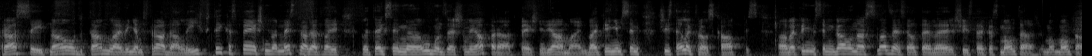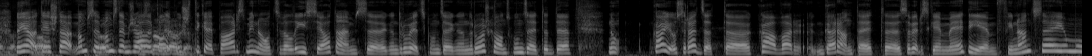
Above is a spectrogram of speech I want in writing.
prasīt naudu tam, lai viņam strādā lifti, kas pēkšņi var nestrādāt, vai, vai teiksim, ugunsdzēsami aparāti pēkšņi ir jāmaina, vai pieņemsim šīs elektroskapis, vai pieņemsim galvenās smadzenes LTV, šīs te, kas montāž, montāžās. Nu jā, tieši tā. Mums, mums diemžēl, ir palikuši jādara. tikai pāris minūtes. Vēl īsts jautājums gan Druvietas kundzei, gan Roškalns kundzei. Tad, nu, Kā jūs redzat, kā var garantēt sabiedriskajiem mēdījiem finansējumu,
